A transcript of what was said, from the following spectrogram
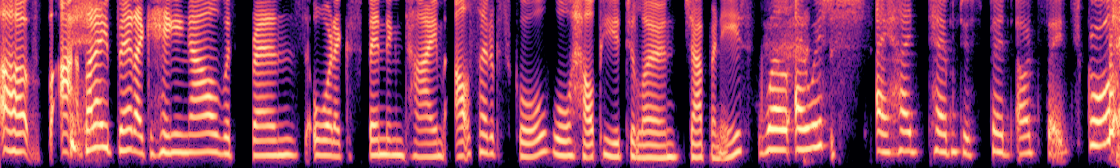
Uh, but I, but I bet like hanging out with friends or like spending time outside of school will help you to learn Japanese. Well, I wish I had time to spend outside school.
